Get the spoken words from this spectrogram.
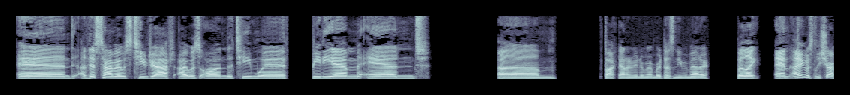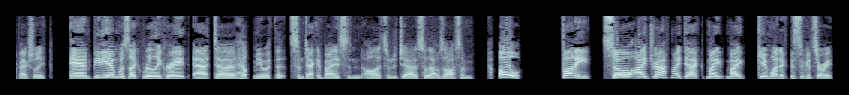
and uh, this time it was team draft. I was on the team with BDM and um, fuck, I don't even remember. It doesn't even matter. But like, and I think it was Lee Sharpe actually. And BDM was like really great at uh, helping me with the, some deck advice and all that sort of jazz. So that was awesome. Oh, funny. So I draft my deck, my my game one deck. This is a good story.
